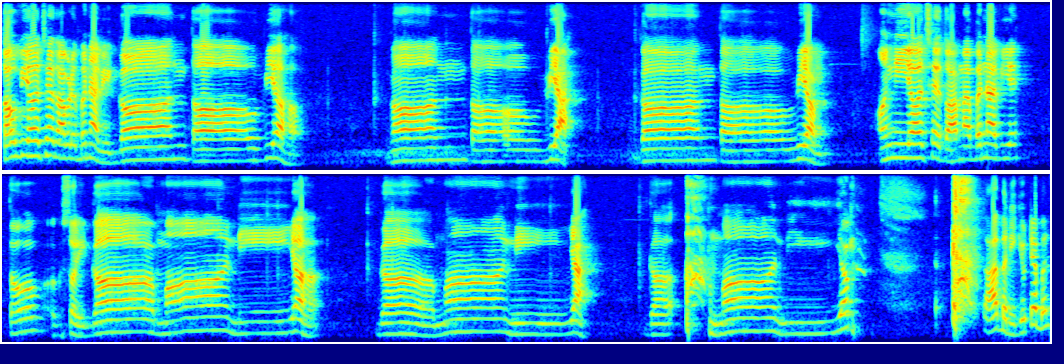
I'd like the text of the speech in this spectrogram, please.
તવ્ય છે તો આપણે બનાવી ગંતવ્ય. ગંતવ્યા. ગંતવ્યમ. અનિય છે, તો આમાં બનાવીએ તો સોરી ગમનીય. ગમનીયા. ગમનીયમ તો આ બની ગયું ટેબલ.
